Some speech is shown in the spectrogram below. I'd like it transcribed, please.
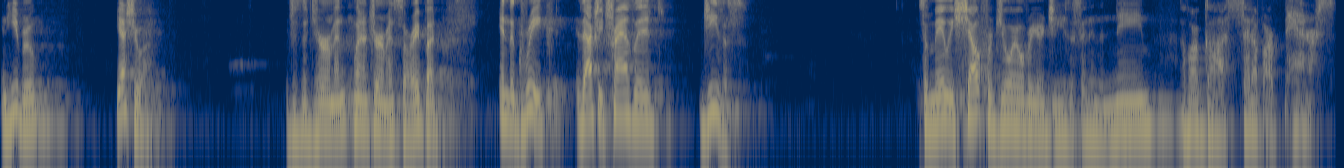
in Hebrew, Yeshua which is the German, well, not German, sorry, but in the Greek is actually translated Jesus. So may we shout for joy over your Jesus, and in the name of our God, set up our banners.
